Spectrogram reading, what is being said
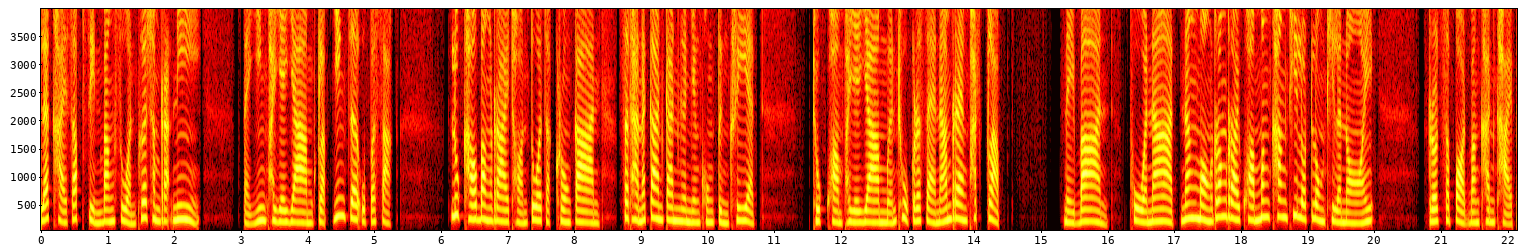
และขายทรัพย์สินบางส่วนเพื่อชำระหนี้ แต่ยิ่งพยายามกลับยิ่งเจออุปสรรค ลูกเขาบางรายถอนตัวจากโครงการ สถานการณ์การเงินยังคงตึงเครียด ทุกความพยายามเหมือนถูกกระแสน้ำแรงพัดกลับ ในบ้าน ภูวนาถนั่งมองร่องรอยความมั่งคั่งที่ลดลงทีละน้อย รถสปอร์ตบางคันขายไป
